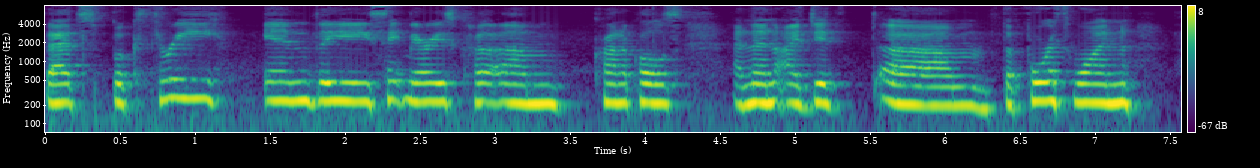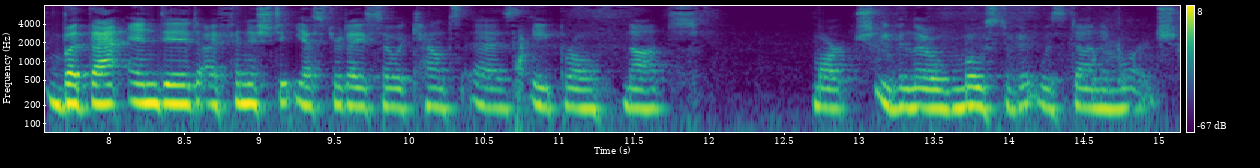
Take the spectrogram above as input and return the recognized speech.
That's book three in the St. Mary's um, Chronicles. And then I did um, the fourth one, but that ended. I finished it yesterday, so it counts as April, not March, even though most of it was done in March.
